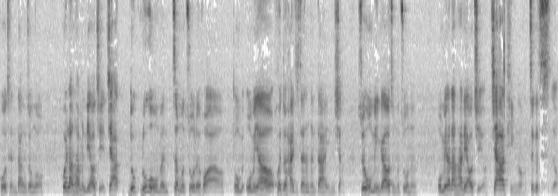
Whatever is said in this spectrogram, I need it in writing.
过程当中哦，会让他们了解家。如如果我们这么做的话哦，我们我们要会对孩子产生很大的影响。所以我们应该要怎么做呢？我们要让他了解哦，家庭哦这个词哦，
